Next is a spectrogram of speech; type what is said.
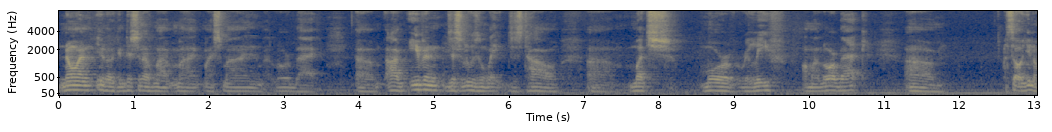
knowing you know the condition of my my, my spine and my lower back. Um, I'm even just losing weight, just how uh, much more relief on my lower back Um, so you know,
